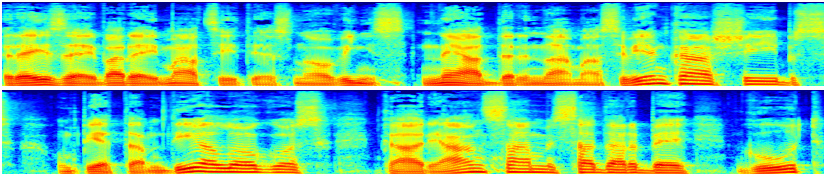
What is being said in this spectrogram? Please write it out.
Reizē varēja mācīties no viņas neatdarināmās vienkāršības un pie tam dialogos, kā arī ansambļa sadarbē gūt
